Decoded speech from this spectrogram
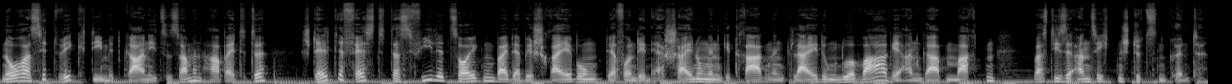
Nora Sidwick, die mit Garni zusammenarbeitete, stellte fest, dass viele Zeugen bei der Beschreibung der von den Erscheinungen getragenen Kleidung nur vage Angaben machten, was diese Ansichten stützen könnte.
